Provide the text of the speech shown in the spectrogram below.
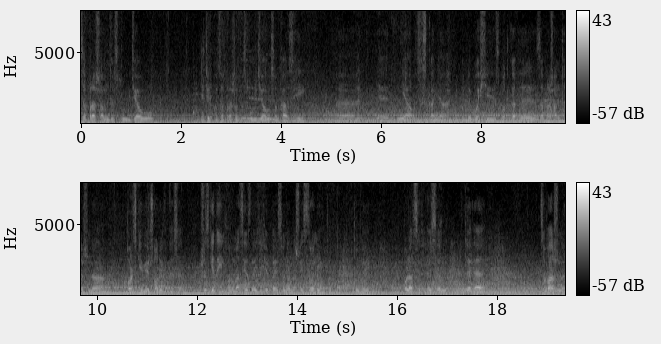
Zapraszam do współudziału, nie tylko zapraszam do współudziału z okazji Dnia Odzyskania Niepodległości. Spotka- e, zapraszam też na Polskie Wieczory w Essen. Wszystkie te informacje znajdziecie Państwo na naszej stronie internetowej Polacy w Essen.de. Co ważne,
